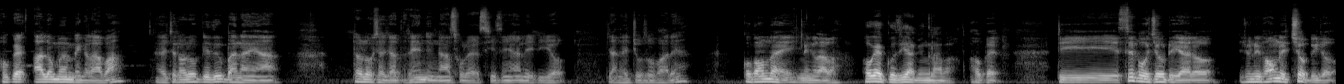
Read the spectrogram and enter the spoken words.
ဟုတ်ကဲ့အားလုံးပဲမင်္ဂလာပါအဲကျွန်တော်တို့ပြည်သူ့ဗန်နိုင်ရထုတ်လို့ရှာကြသတင်းမြင်များဆိုတဲ့အစီအစဉ်ကနေပြီးတော့ပြန်လဲကြိုးဆိုပါတယ် ကိုကောင်းတဲ့မင်္ဂလာပါဟုတ်ကဲ့ကိုစီရမင်္ဂလာပါဟုတ်ကဲ့ဒီစစ်ဗိုလ်ချုပ်တွေကတော့ယူနီဖောင်းတွေချုပ်ပြီးတော့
